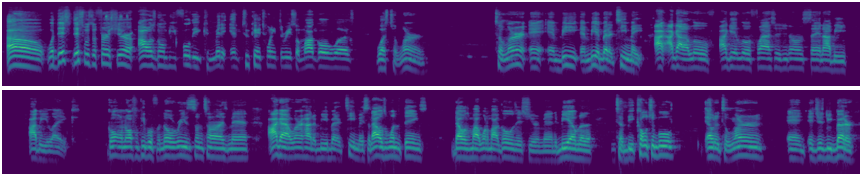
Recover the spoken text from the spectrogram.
Uh, well, this this was the first year I was gonna be fully committed in 2K23. So my goal was was to learn, to learn and, and be and be a better teammate. I, I got a little, I get little flashes. You know what I'm saying? I be, I be like going off of people for no reason sometimes, man. I gotta learn how to be a better teammate. So that was one of the things that was my one of my goals this year, man, to be able to to be coachable, able to learn, and it just be better.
